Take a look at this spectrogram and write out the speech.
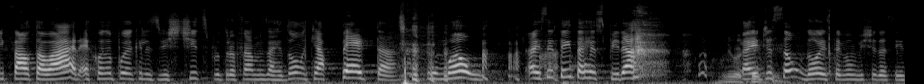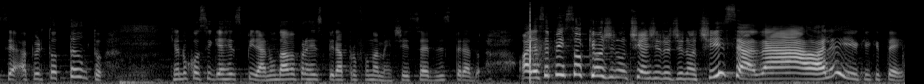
e falta o ar, é quando eu ponho aqueles vestidos pro troféu mesa redonda que aperta o pulmão. aí você tenta respirar. Na que- edição 2 teve um vestido assim, você apertou tanto que eu não conseguia respirar, não dava para respirar profundamente. Isso é desesperador. Olha, você pensou que hoje não tinha giro de notícias? Ah, olha aí o que, que tem.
